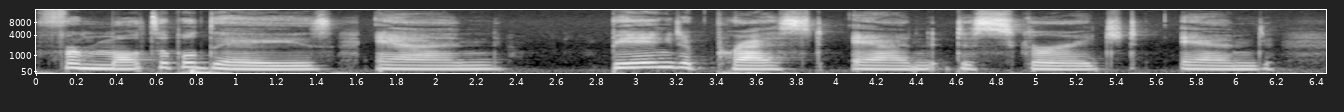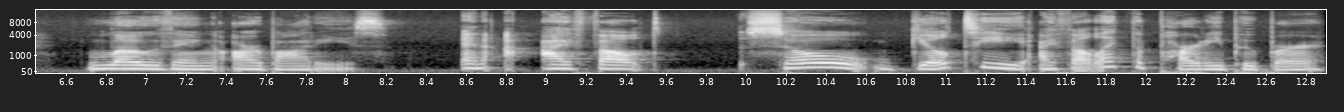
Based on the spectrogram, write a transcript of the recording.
for multiple days and being depressed and discouraged and loathing our bodies. And I felt so guilty. I felt like the party pooper.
